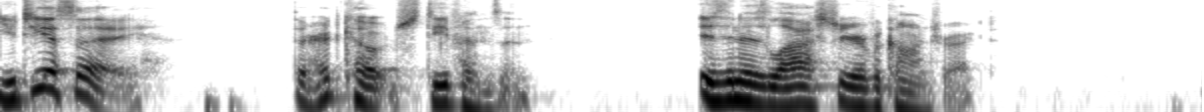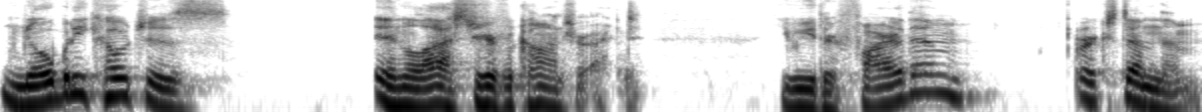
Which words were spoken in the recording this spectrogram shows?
UTSA, their head coach Steve Henson, is in his last year of a contract. Nobody coaches in the last year of a contract. You either fire them or extend them,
